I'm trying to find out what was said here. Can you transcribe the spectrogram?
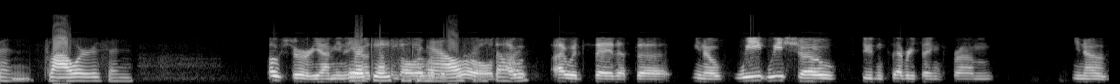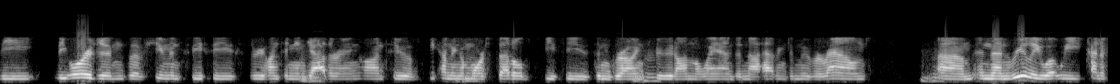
and flowers and Oh, sure. Yeah, I mean, irrigation you know, all over the world. so I, w- I would say that the you know we we show students everything from you know the the origins of human species through hunting and mm-hmm. gathering onto becoming mm-hmm. a more settled species and growing mm-hmm. food on the land and not having to move around. Mm-hmm. Um, and then really what we kind of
